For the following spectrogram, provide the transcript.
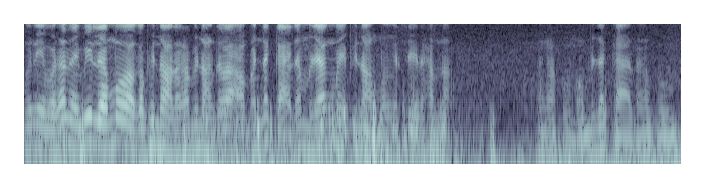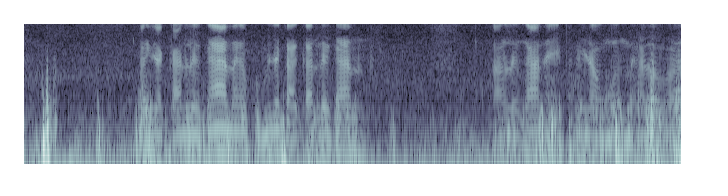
วั นี้ว่าท่านไหนมีเรื่องมาบอกกับพี่น้องนะครับพี่น้องแต่ว่าเอาบรรยากาศเนี่ยมาเลี้ยงไม่พี่น้องเมืองกันซีนะครับเนาะนะครับผมเอาบรรยากาศนะครับผมหลังจากการเลิกงานนะครับ ผมบรรยากาศการเลิกงานหลังเลิกงานให้พี่น้องเมืองนะครับเราว่า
